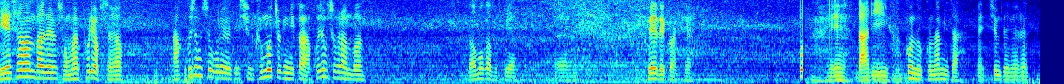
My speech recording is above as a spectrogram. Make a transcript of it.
예상한 바대로 정말 폴이 없어요. 압구정 쪽으로 여기 지금 금호 쪽이니까 압구정 쪽으로 한번 넘어가 볼게요. 예, 그래야 될 것 같아요. 예, 날이 후끈후끈합니다. 예, 이쯤 되면은 아,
